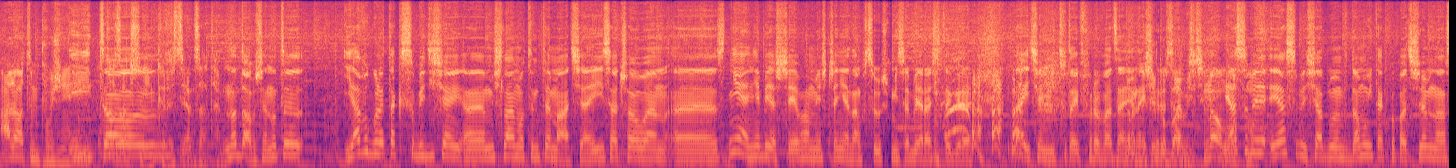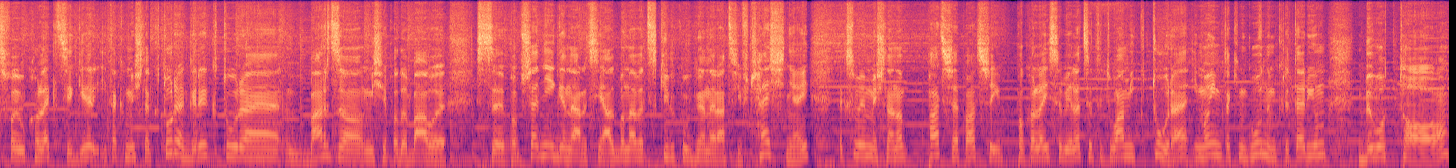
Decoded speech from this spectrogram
ale o tym później. I To zacznij, Krystian, zatem. No dobrze, no to ja w ogóle tak sobie dzisiaj e, myślałem o tym temacie i zacząłem... E, nie, nie bierzcie, ja wam jeszcze nie dam, chcę już mi zabierać te gry. Dajcie mi tutaj wprowadzenie najpierw zrobić. No, ja, sobie, ja sobie siadłem w domu i tak popatrzyłem na swoją kolekcję gier i tak myślę, które gry, które bardzo mi się podobały z poprzedniej generacji albo nawet z kilku generacji wcześniej, tak sobie myślę, no patrzę, patrzę i po kolei sobie lecę tytułami, które i moim takim głównym kryterium było to,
